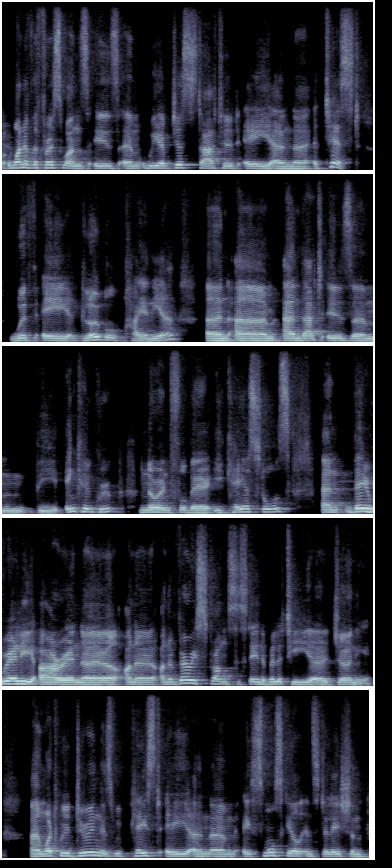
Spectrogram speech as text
um, one of the first ones is um, we have just started a, an, uh, a test with a global pioneer and um, and that is um, the Ingka group known for their IKEA stores And they really are in a, on, a, on a very strong sustainability uh, journey. And what we're doing is we've placed a, an, um, a small scale installation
